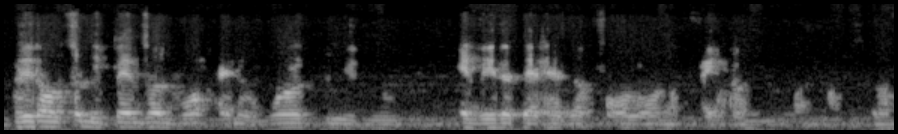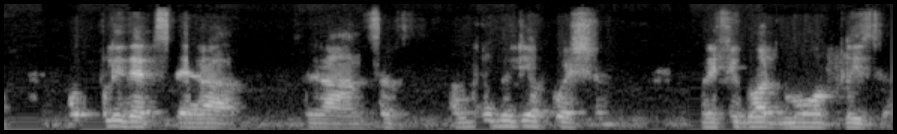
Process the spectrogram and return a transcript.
but it also depends on what kind of work do you do and whether that has a follow-on effect on you or not. So hopefully that's there are there are answers a little bit your question. But if you got more, please uh,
